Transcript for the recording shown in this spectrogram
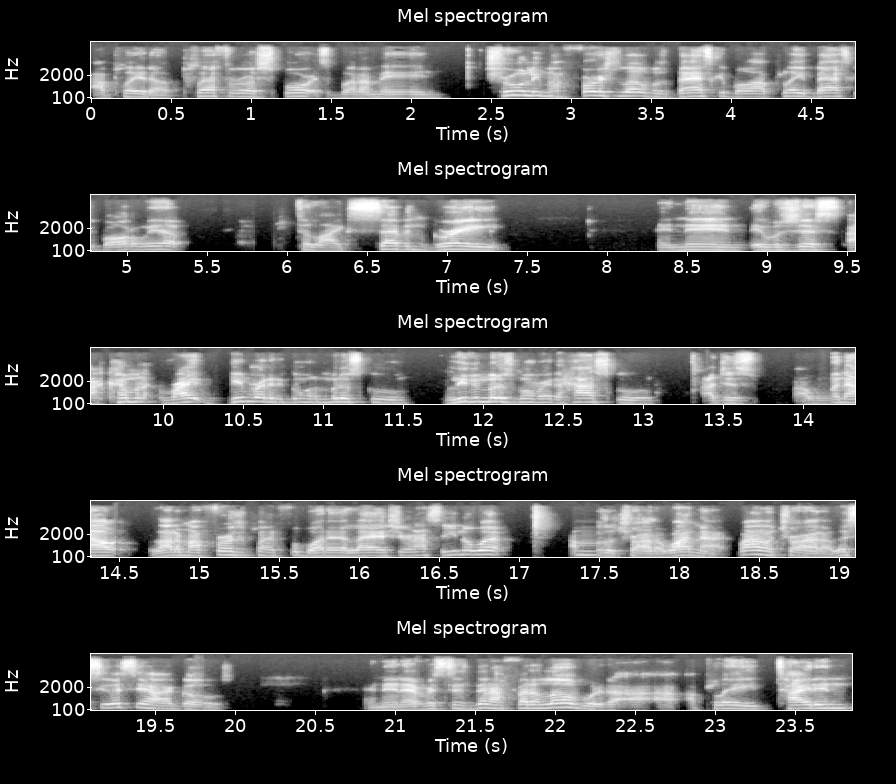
I played a plethora of sports, but I mean, truly, my first love was basketball. I played basketball all the way up to like seventh grade, and then it was just I coming right, getting ready to go into middle school, leaving middle school, going ready to high school. I just I went out. A lot of my friends were playing football that last year, and I said, you know what? I'm gonna try it. Out. Why not? Why don't try it out? Let's see. Let's see how it goes. And then ever since then, I fell in love with it. I, I, I played tight end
